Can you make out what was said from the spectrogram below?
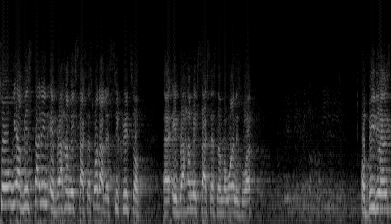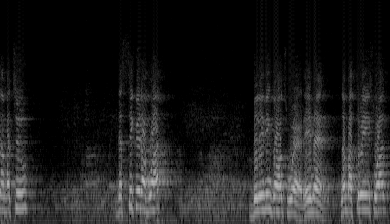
So we have been studying Abrahamic success. What are the secrets of uh, Abrahamic success? Number one is what? Obedience. Number two, the secret of what? Believing God's word. Amen. Number three is what?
